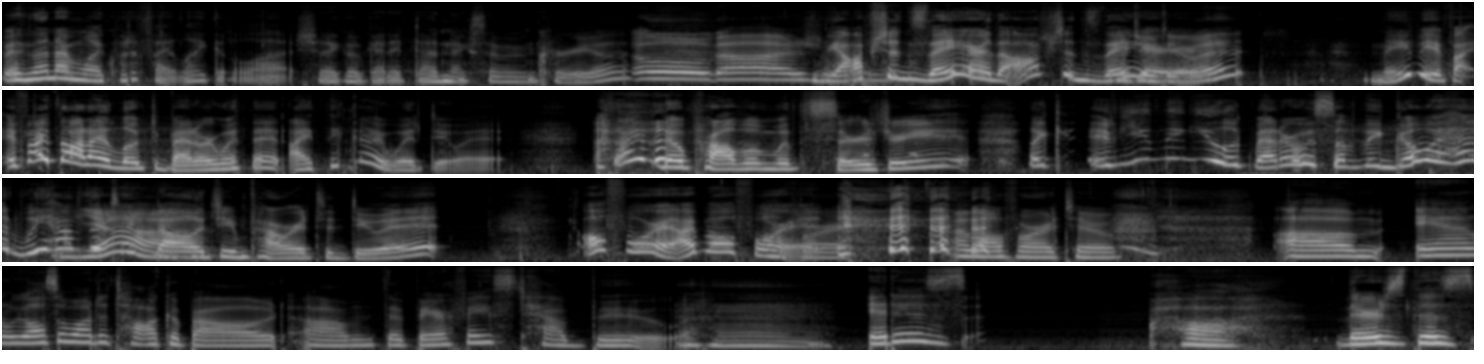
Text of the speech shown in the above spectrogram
and then I'm like, what if I like it a lot? Should I go get it done next time I'm in Korea? Oh gosh. The options there. The options there. Would you do it? Maybe if I if I thought I looked better with it, I think I would do it. I have no problem with surgery. Like if you think you look better with something, go ahead. We have the technology and power to do it. All for it. I'm all for All it. for I'm all for it too. Um, and we also want to talk about um, the barefaced taboo. Mm-hmm. It is, uh, there's this,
